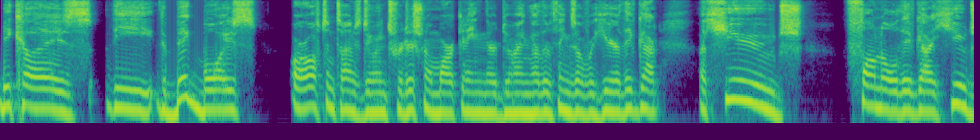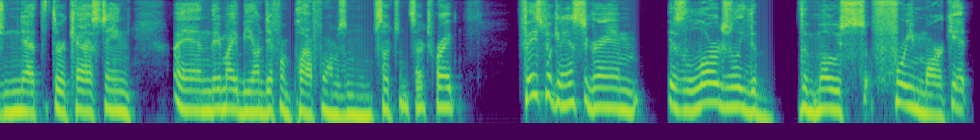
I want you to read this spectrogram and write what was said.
because the the big boys are oftentimes doing traditional marketing. They're doing other things over here. They've got a huge funnel. They've got a huge net that they're casting, and they might be on different platforms and such and such. Right? Facebook and Instagram is largely the the most free market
